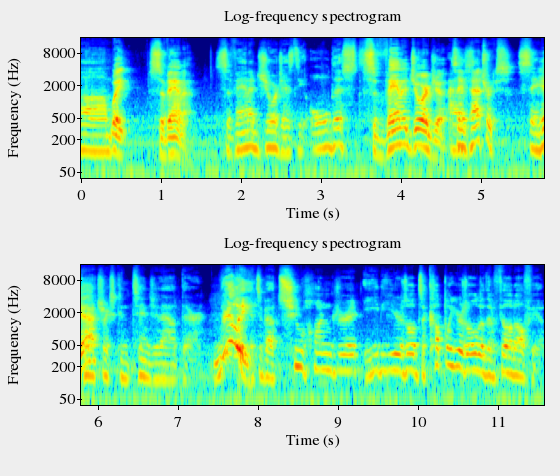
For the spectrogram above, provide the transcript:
Um, Wait, Savannah, Savannah, Georgia, has the oldest Savannah, Georgia. St. Patrick's. St. Yeah. Patrick's contingent out there. Really? It's about 280 years old. It's a couple years older than Philadelphia.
